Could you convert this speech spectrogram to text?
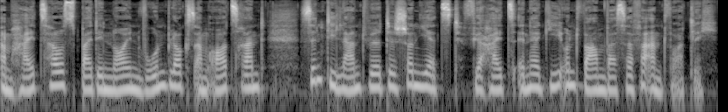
Am Heizhaus bei den neuen Wohnblocks am Ortsrand sind die Landwirte schon jetzt für Heizenergie und Warmwasser verantwortlich.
